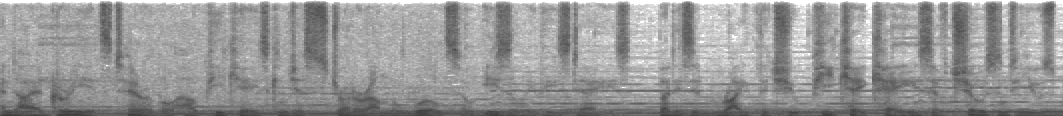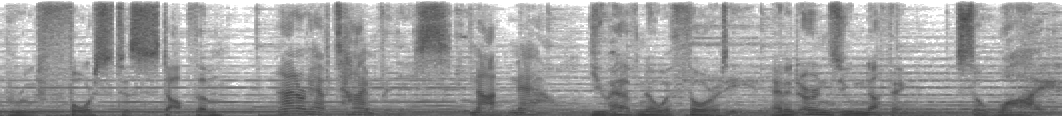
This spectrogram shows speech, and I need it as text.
And I agree it's terrible how PKs can just strut around the world so easily these days. But is it right that you PKKs have chosen to use brute force to stop them? I don't have time for this. Not now. You have no authority, and it earns you nothing. So why?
